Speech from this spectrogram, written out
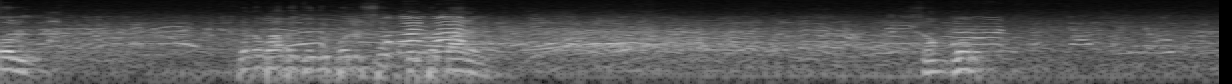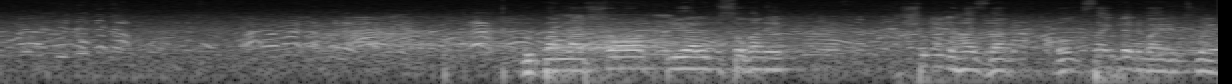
গোল। কোনোভাবে যদি পরিশোধ করতে পারে। শঙ্কর দুপাল্লা শট ক্লিয়ারেন্স ওখানে। সুনীল হাসদার বল সাইড লাইনে বাইরে ছুঁয়ে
